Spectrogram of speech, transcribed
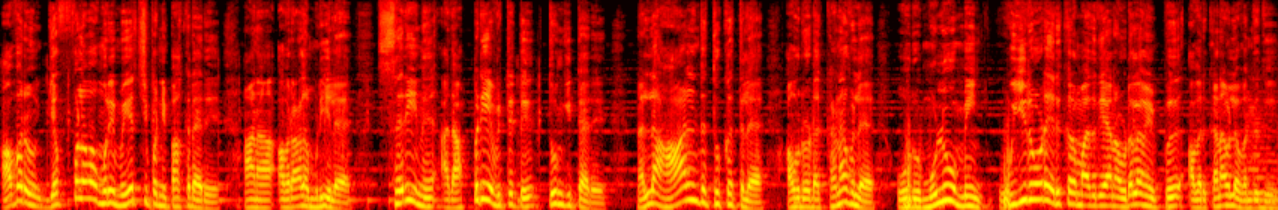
அவரும் எவ்வளவோ முறை முயற்சி பண்ணி பார்க்குறாரு ஆனா அவரால் முடியல. சரின்னு அதை அப்படியே விட்டுட்டு தூங்கிட்டாரு. நல்ல ஆழ்ந்த தூக்கத்துல அவரோட கனவுல ஒரு முழு மீன் உயிரோட இருக்கிற மாதிரியான உடலமைப்பு அவர் கனவுல வந்தது.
